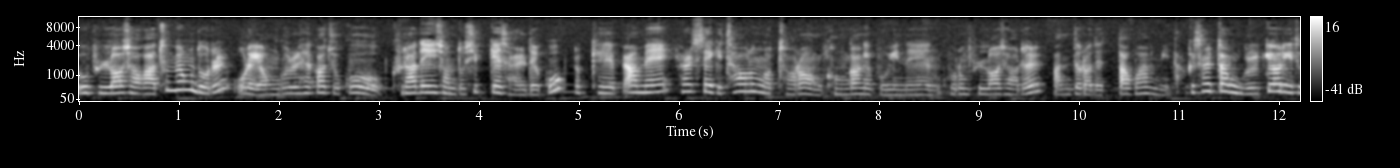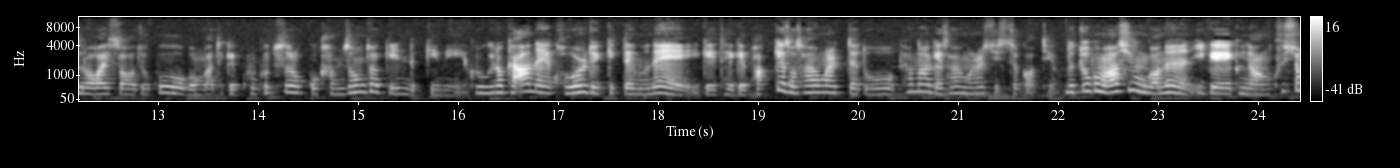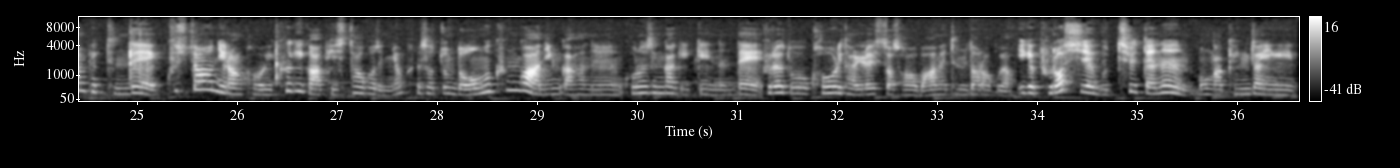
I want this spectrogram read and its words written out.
이 블러셔가 투명도를 오래 연구를 해가지고 그라데이션도 쉽게 잘 되고 이렇게 뺨에 혈색이 차오른 것처럼 건강해 보이는 그런 블러셔를 만들어냈다고 합니다. 이렇게 살짝 물결이 들어가 있어가지고 뭔가 되게 고급스럽고 감성적인 느낌이에요. 그리고 이렇게 안에 거울도 있기 때문에 이게 되게 밖에서 사용할 때도 편하게 사용을 할 수 있을 것 같아요. 근데 조금 아쉬운 거는 이게 그냥 쿠션 팩트인데 쿠션이랑 거의 크기가 비슷하거든요. 그래서 좀 너무 큰 거 아닌가 하는 그런 생각이 있긴 있는데 그래도 거울이 달려있어서 마음에 들더라고요. 이게 브러쉬에 묻힐 때는 뭔가 굉장히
